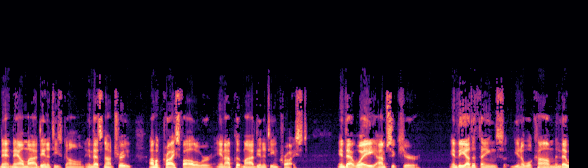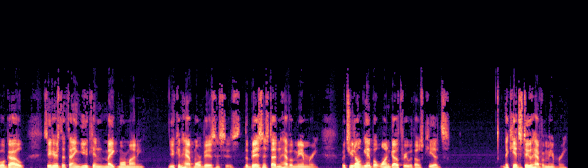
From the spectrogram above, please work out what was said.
now my identity's gone. And that's not true. I'm a Christ follower and I put my identity in Christ. And that way I'm secure. And the other things, you know, will come and they will go. See, here's the thing. You can make more money. You can have more businesses. The business doesn't have a memory, but you don't get but one go through with those kids. The kids do have a memory.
